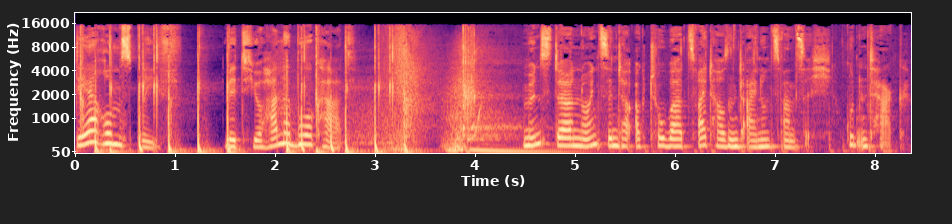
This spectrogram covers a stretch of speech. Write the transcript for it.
Der Rumsbrief mit Johanne Burkhardt. Münster, 19. Oktober 2021. Guten Tag.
